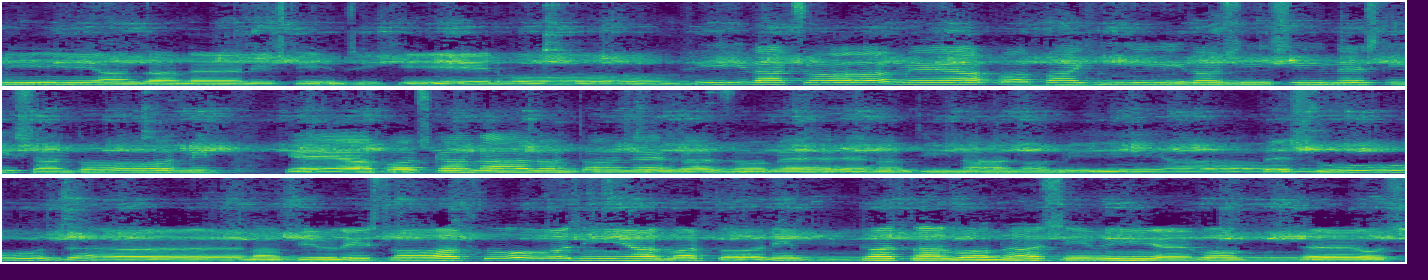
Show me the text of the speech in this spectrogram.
μη αντανέλη στην ψυχή μου. Φύλαξον με από παγίδωση συναισθήσαντων μην και από σκανδάλων των εργαζομένων την ανομία. Πεσούνται να φιλίστρο αυτόν η αμαρτωρήν κατά μονάσιμη εγώ έως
